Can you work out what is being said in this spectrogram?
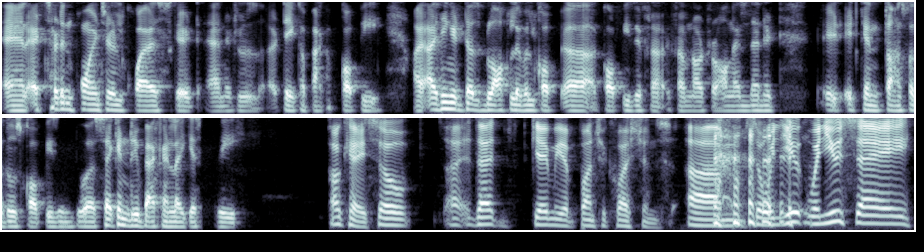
and at certain points it'll quiesce it and it'll uh, take a backup copy i, I think it does block level cop, uh, copies if, I- if i'm not wrong and then it it, it can transfer those copies into a secondary backend like S3. Okay, so uh, that gave me a bunch of questions. Um, so when you when you say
